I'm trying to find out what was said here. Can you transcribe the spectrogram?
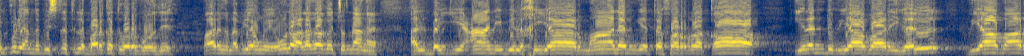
எப்படி அந்த பிஸ்னத்தில் பறக்கத்து வரப்போகுது? பாருங்க நபி அவங்க எவ்வளோ அழகாக சொன்னாங்க. அல் ஆனி பில் ஹியார் மாலம் எத்தஃபர்ரகா இரண்டு வியாபாரிகள் வியாபார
